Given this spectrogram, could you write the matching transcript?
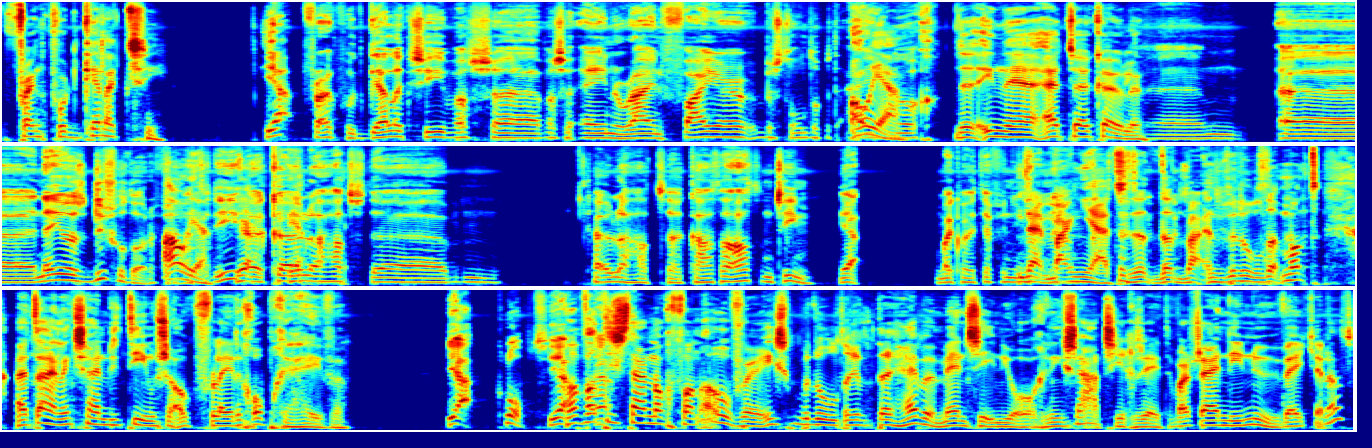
Frankfurt Galaxy. Ja, Frankfurt Galaxy was, was er één. Ryan Fire bestond op het einde oh, ja. nog. De, in, uit Keulen. Um, nee, het was Düsseldorf. Oh ja. Die, ja, Keulen, ja. Had de, Keulen had, had, had een team, ja. Maar ik weet even niet. Nee, maakt niet uit. Dat, dat, maar, bedoel, dat, want uiteindelijk zijn die teams ook volledig opgeheven. Ja, klopt. Ja, maar wat ja. is daar nog van over? Ik bedoel, er, hebben mensen in die organisatie gezeten. Waar zijn die nu? Weet je dat?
